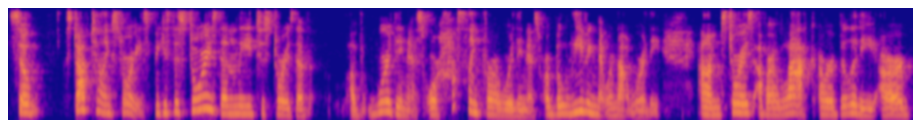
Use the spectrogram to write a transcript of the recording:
So Stop telling stories because the stories then lead to stories of of worthiness or hustling for our worthiness or believing that we're not worthy. Um, stories of our lack, our ability, our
